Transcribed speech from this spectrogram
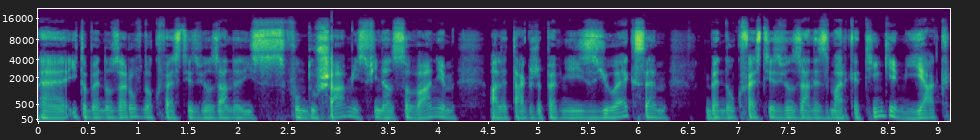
E, I to będą zarówno kwestie związane z funduszami, z finansowaniem, ale także pewnie i z UX-em. Będą kwestie związane z marketingiem, jak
